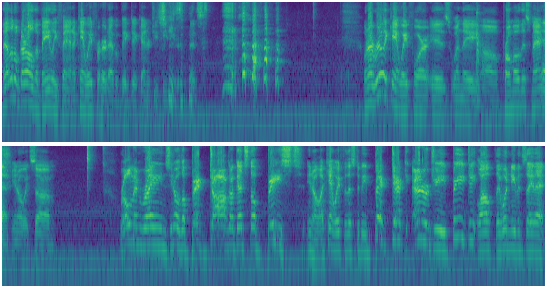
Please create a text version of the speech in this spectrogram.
That little girl, the Bayley fan, I can't wait for her to have a big dick energy. T-shirt. That's what I really can't wait for is when they uh, promo this match. Yeah. You know, it's um, Roman Reigns. You know, the big dog against the beast. You know, I can't wait for this to be big dick energy. BD. Well, they wouldn't even say that.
